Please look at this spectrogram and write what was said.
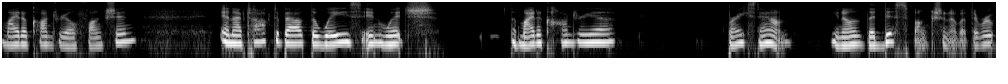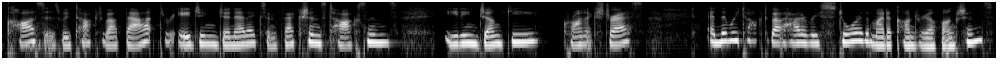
mitochondrial function. And I've talked about the ways in which the mitochondria breaks down, you know, the dysfunction of it, the root causes. We've talked about that through aging, genetics, infections, toxins, eating junky, chronic stress. And then we talked about how to restore the mitochondrial functions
